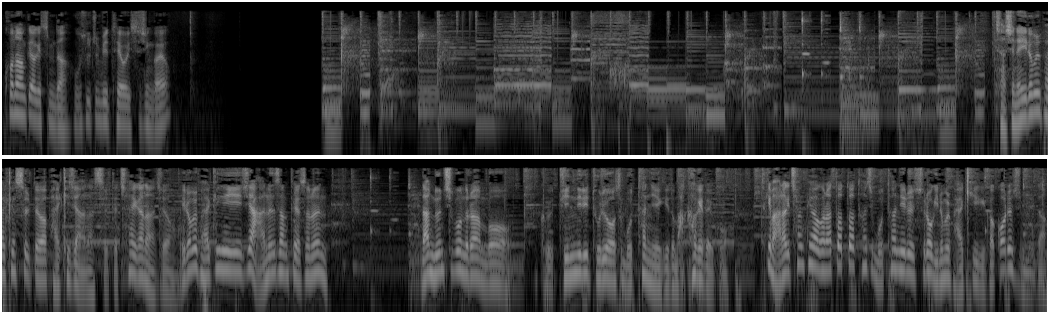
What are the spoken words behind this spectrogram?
코너 함께 하겠습니다. 웃을 준비 되어 있으신가요? 자신의 이름을 밝혔을 때와 밝히지 않았을 때 차이가 나죠. 이름을 밝히지 않은 상태에서는 남 눈치 보느라 뭐 그 뒷일이 두려워서 못한 얘기도 막 하게 되고 특히 말하기 창피하거나 떳떳하지 못한 일일수록 이름을 밝히기가 꺼려집니다.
